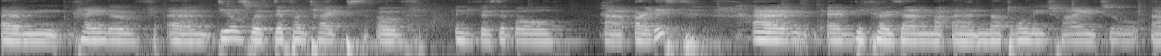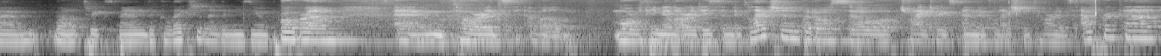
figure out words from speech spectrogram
um, kind of um, deals with different types of invisible uh, artists. Um, because I'm uh, not only trying to um, well to expand the collection and the museum program um, towards well more female artists in the collection, but also try to expand the collection towards Africa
